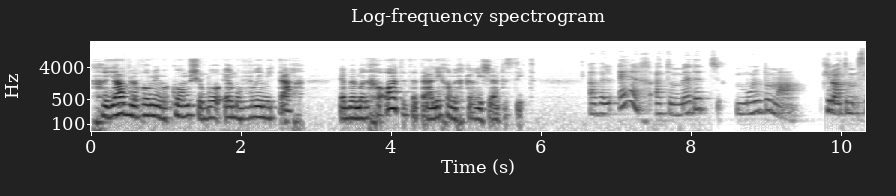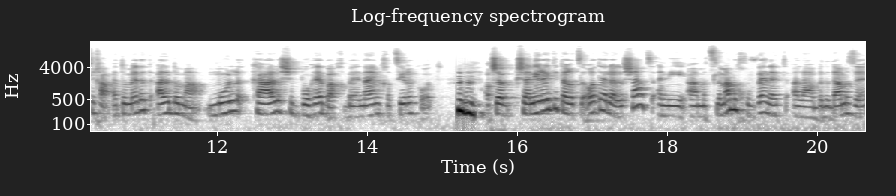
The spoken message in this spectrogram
חייב לבוא ממקום שבו הם עוברים איתך, במרכאות, את התהליך המחקרי שאת עשית. אבל איך את עומדת מול במה, כאילו, את, סליחה, את עומדת על במה מול קהל שבוהה בך בעיניים חצי ריקות. עכשיו, כשאני ראיתי את ההרצאות האלה על השץ, אני, המצלמה מכוונת על הבן אדם הזה,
